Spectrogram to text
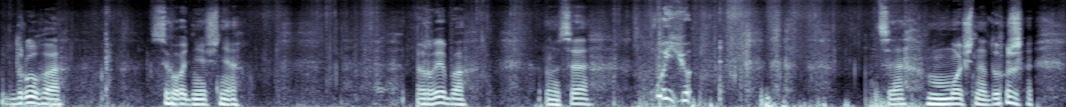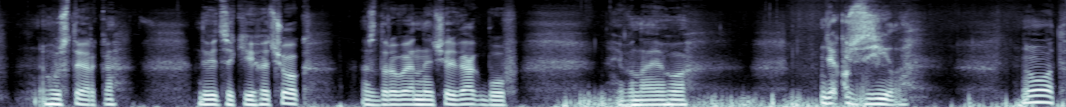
Друга сьогоднішня риба. Ну це. Ой! Це мощна дуже густерка. Дивіться, який гачок. Здоровенний черв'як був. І вона його якось з'їла. Ну от.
